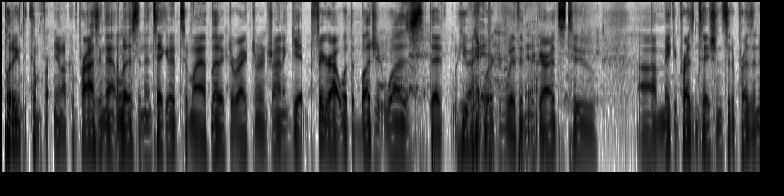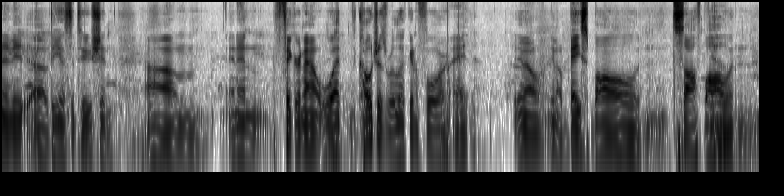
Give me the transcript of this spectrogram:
putting the comp- you know comprising that list and then taking it to my athletic director and trying to get figure out what the budget was that he was working with in Yeah. regards to uh, making presentations to the president of the institution, um, and then figuring out what the coaches were looking for. Right. You know, you know, baseball and softball Yeah. and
